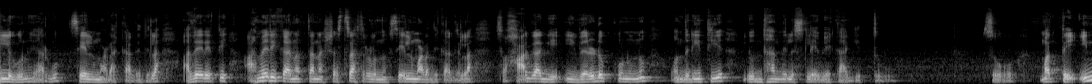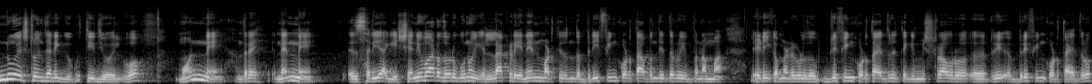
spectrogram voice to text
ಎಲ್ಲಿಗೂ ಯಾರಿಗೂ ಸೇಲ್ ಮಾಡೋಕ್ಕಾಗೋದಿಲ್ಲ. ಅದೇ ರೀತಿ ಅಮೆರಿಕಾನ ತನ್ನ ಶಸ್ತ್ರಾಸ್ತ್ರಗಳನ್ನು ಸೇಲ್ ಮಾಡೋದಕ್ಕಾಗಲ್ಲ. ಸೊ ಹಾಗಾಗಿ ಇವೆರಡಕ್ಕೂ ಒಂದು ರೀತಿಯ ಯುದ್ಧ ನಿಲ್ಲಿಸಲೇಬೇಕಾಗಿತ್ತು. ಸೊ ಮತ್ತು ಇನ್ನೂ ಎಷ್ಟೊಂದು ಜನಕ್ಕೆ ಗೊತ್ತಿದೆಯೋ ಇಲ್ವೋ, ಮೊನ್ನೆ ಅಂದರೆ ನಿನ್ನೆ ಸರಿಯಾಗಿ ಶನಿವಾರದವರೆಗೂ ಎಲ್ಲ ಕಡೆ ಏನೇನು ಮಾಡ್ತಿದ್ರು ಅಂತ ಬ್ರೀಫಿಂಗ್ ಕೊಡ್ತಾ ಬಂದಿದ್ದರು. ಇಬ್ಬರು ನಮ್ಮ ಲೇಡಿ ಕಮಾಂಡರ್ಗಳು ಬ್ರೀಫಿಂಗ್ ಕೊಡ್ತಾ ಇದ್ರು. ಜೊತೆಗೆ ಮಿಶ್ರಾ ಅವರು ಬ್ರೀಫಿಂಗ್ ಕೊಡ್ತಾ ಇದ್ರು.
